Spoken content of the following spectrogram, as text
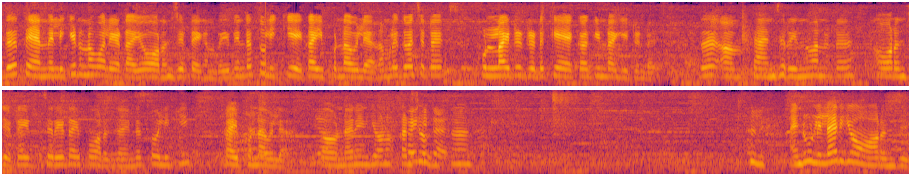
ഇത് തേനെല്ലിക്ക് ഇടുന്ന പോലെ കേട്ടോ ഈ ഓറഞ്ച് ഇട്ടേക്കുന്നത് ഇതിന്റെ തുലിക്ക് കയ്പുണ്ടാവില്ല ഇത് വെച്ചിട്ട് ഫുള്ളായിട്ട് ഇട്ടിട്ട് കേക്കൊക്കെ ഉണ്ടാക്കിയിട്ടുണ്ട്. ഇത് പാഞ്ചറി എന്ന് പറഞ്ഞിട്ട് ഓറഞ്ച് ചെറിയ ടൈപ്പ് ഓറഞ്ച് അതിന്റെ തൊലിക്ക് കയ്പുണ്ടാവില്ല അതുകൊണ്ടാണ് എനിക്ക് കടിച്ചു. അതിന്റെ ഉള്ളിലായിരിക്കും orange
